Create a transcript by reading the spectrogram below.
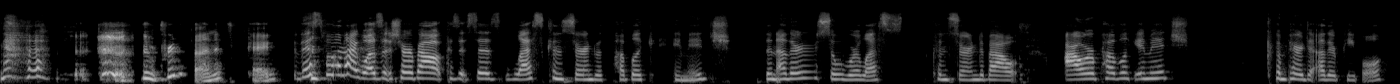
pretty fun. It's okay. this one I wasn't sure about because it says less concerned with public image than others, so we're less concerned about our public image compared to other people.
